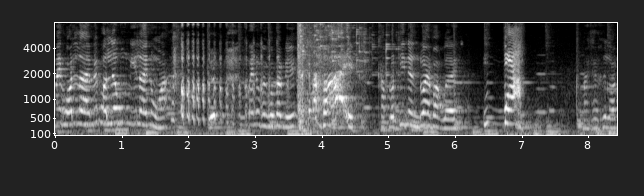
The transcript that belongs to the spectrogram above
ไม่พ้นเลยไม่พ้นเรื่องพวกนี้เลยหนูอะ ไม่หนูเป็นคนแบบนี้ เฮ้ย ขับรถที่หนึ่งด้วยบอกเลย บ้ามาเธอขึ้นรถ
